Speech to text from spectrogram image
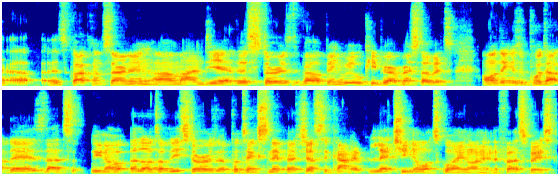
uh, it's quite concerning. Um, and yeah, this story is developing. We will keep you abreast of it. One thing is to put out there is that you know a lot of these stories are putting snippets just to kind of let you know what's going on in the first place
